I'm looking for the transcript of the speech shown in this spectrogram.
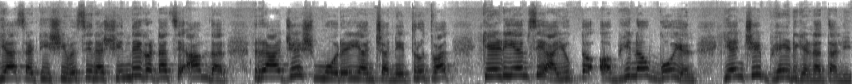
यासाठी शिवसेना शिंदे गटाचे आमदार राजेश मोरे यांच्या नेतृत्वात केडीएमसी आयुक्त अभिनव गोयल यांची भेट घेण्यात आली.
